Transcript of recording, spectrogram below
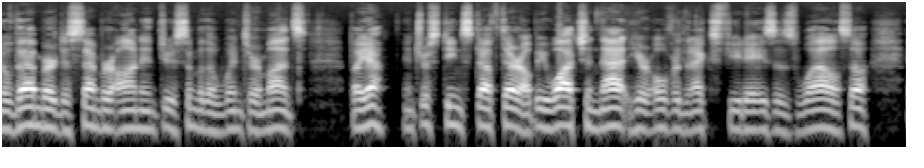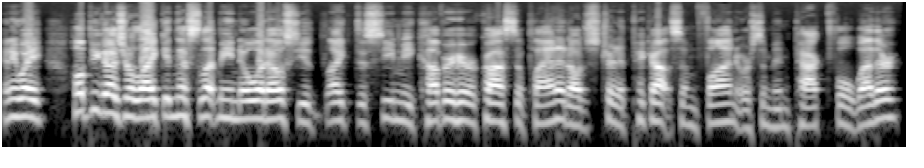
November, December on into some of the winter months. But yeah, interesting stuff there. I'll be watching that here over the next few days as well. So anyway, hope you guys are liking this. Let me know what else you'd like to see me cover here across the planet. I'll just try to pick out some fun or some impactful weather,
